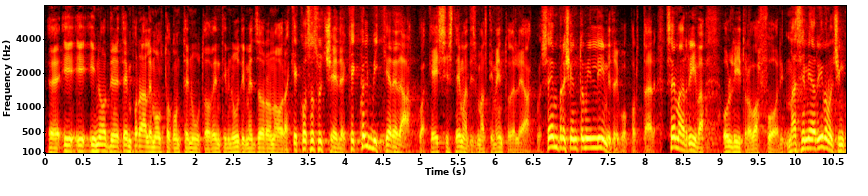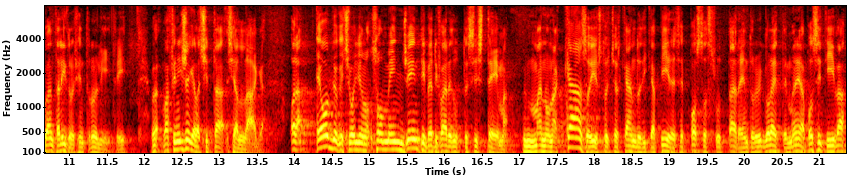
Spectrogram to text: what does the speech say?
eh, in ordine temporale molto contenuto, 20 minuti, mezz'ora, un'ora. Che cosa succede? Che quel bicchiere d'acqua, che è il sistema di smaltimento delle acque, sempre 100 mm può portare. Se mi arriva un litro va fuori, ma se mi arrivano 50 litri o 100 litri, va, finisce che la città si allaga. Ora, è ovvio che ci vogliono somme ingenti per rifare tutto il sistema, ma non a caso io sto cercando di capire se posso sfruttare, entro virgolette, in maniera positiva,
